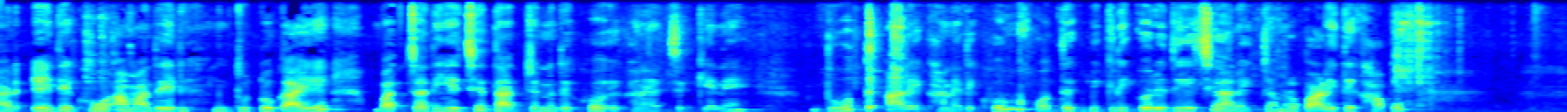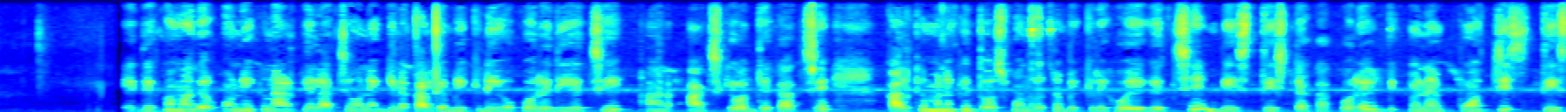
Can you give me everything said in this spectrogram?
আর এই দেখো আমাদের দুটো গায়ে বাচ্চা দিয়েছে, তার জন্য দেখো এখানে আছে কেনে। দুধ, আর এখানে দেখো অর্ধেক বিক্রি করে দিয়েছে, আর এই যে আমরা বাড়িতে খাব। এই দেখো আমাদের অনেক নারকেল আছে, অনেকগুলো কালকে বিক্রিও করে দিয়েছি, আর আজকে অর্ধেক আছে। কালকে মানে কি দশ পনেরোটা বিক্রি হয়ে গেছে, বিশ তিরিশ টাকা করে মানে পঁচিশ তিরিশ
